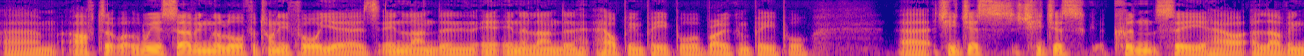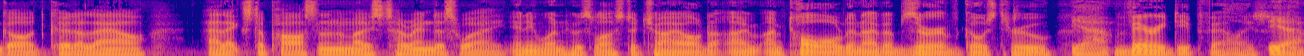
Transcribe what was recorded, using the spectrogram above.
um, after well, we were serving the law for twenty four years in London, in, in London, helping people, broken people. Uh, she just she just couldn't see how a loving God could allow Alex to pass in the most horrendous way. Anyone who's lost a child, I'm, I'm told and I've observed, goes through Yeah. very deep valleys. Yeah.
